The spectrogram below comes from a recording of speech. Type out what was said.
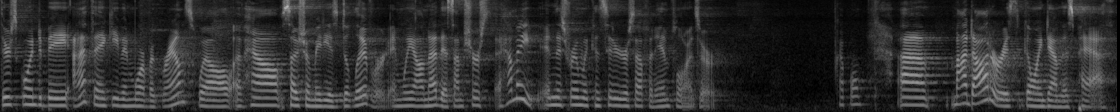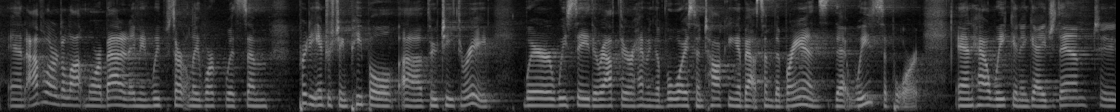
there's going to be, I think, even more of a groundswell of how social media is delivered. And we all know this. I'm sure, how many in this room would consider yourself an influencer? Couple. Uh, my daughter is going down this path, and I've learned a lot more about it. I mean, we've certainly worked with some pretty interesting people uh, through T3 where we see they're out there having a voice and talking about some of the brands that we support and how we can engage them to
